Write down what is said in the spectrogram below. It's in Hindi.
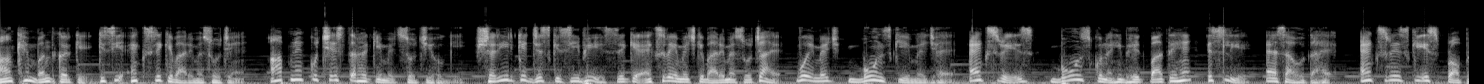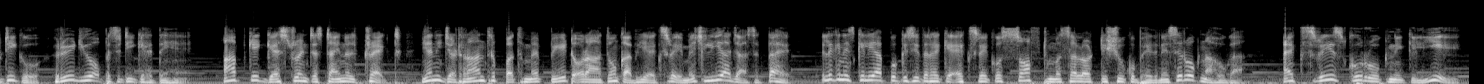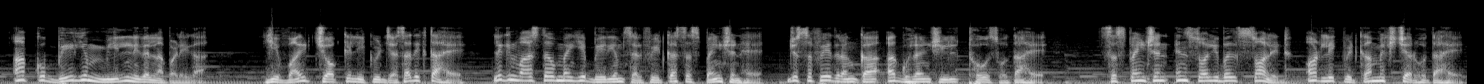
आँखें बंद करके किसी एक्सरे के बारे में सोचें। आपने कुछ इस तरह की इमेज सोची होगी। शरीर के जिस किसी भी हिस्से के एक्सरे इमेज के बारे में सोचा है, वो इमेज बोन्स की इमेज है। एक्सरेज बोन्स को नहीं भेद पाते हैं, इसलिए ऐसा होता है। एक्सरेज की इस प्रॉपर्टी को रेडियो ऑपेसिटी कहते हैं। आपके गैस्ट्रोइंटेस्टाइनल ट्रैक्ट यानी जठरांत्र पथ में पेट और आंतों का भी एक्सरे इमेज लिया जा सकता है। लेकिन इसके लिए आपको किसी तरह के एक्सरे को सॉफ्ट मसल और टिश्यू को भेदने से रोकना होगा। एक्सरेज को रोकने के लिए आपको बेरियम मील निगलना पड़ेगा। ये व्हाइट चौक के लिक्विड जैसा दिखता है, लेकिन वास्तव में ये बेरियम सल्फेट का सस्पेंशन है, जो सफ़ेद रंग का अघुलनशील ठोस होता है। सस्पेंशन इनसॉल्युबल सॉलिड और लिक्विड का मिक्सचर होता है।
